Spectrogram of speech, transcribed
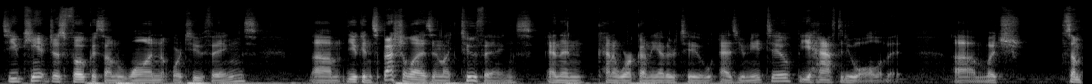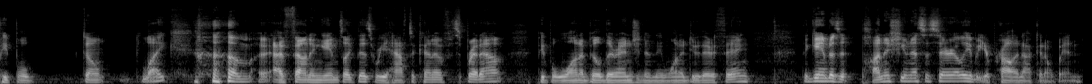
So you can't just focus on one or two things. Um, you can specialize in like two things and then kind of work on the other two as you need to, but you have to do all of it, um, which some people don't like. um, I've found in games like this where you have to kind of spread out. People want to build their engine and they want to do their thing. The game doesn't punish you necessarily, but you're probably not going to win.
